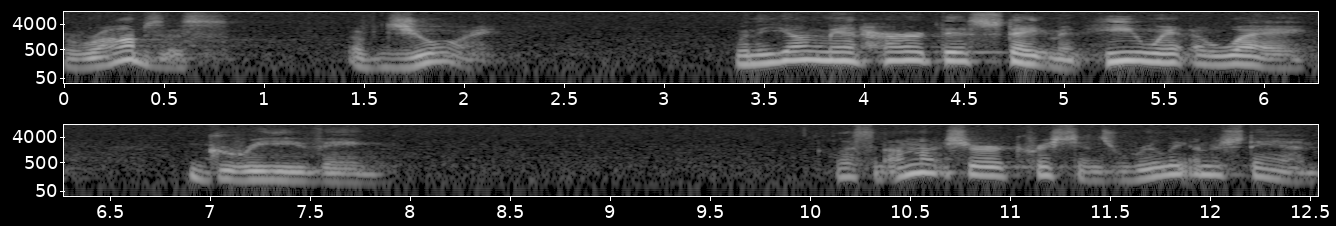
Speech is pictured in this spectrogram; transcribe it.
It robs us of joy. When the young man heard this statement, he went away grieving. Listen, I'm not sure Christians really understand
